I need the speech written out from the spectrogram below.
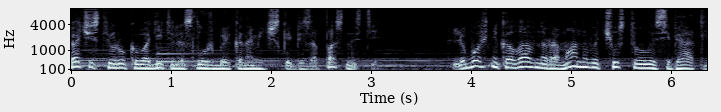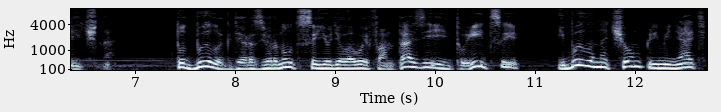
качестве руководителя службы экономической безопасности Любовь Николаевна Романова чувствовала себя отлично. Тут было где развернуться ее деловой фантазии, интуиции, и было на чем применять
